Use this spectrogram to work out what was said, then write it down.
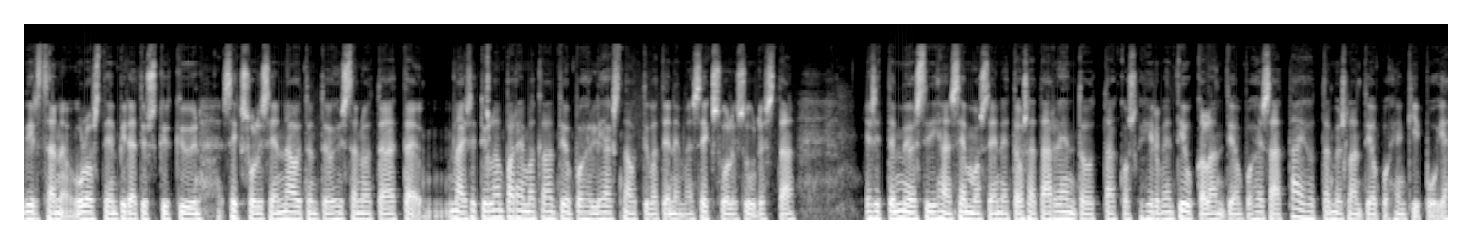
virtsan ulosteen pidätyskykyyn, seksuaaliseen nautintoon, joihin sanotaan, että naiset, joilla on paremmat lantionpohjan lihakset, nauttivat enemmän seksuaalisuudestaan – ja sitten myös ihan semmoisen, että osataan rentouttaa, koska hirveän tiukka lantionpohja saattaa aiheuttaa myös lantionpohjan kipuja.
